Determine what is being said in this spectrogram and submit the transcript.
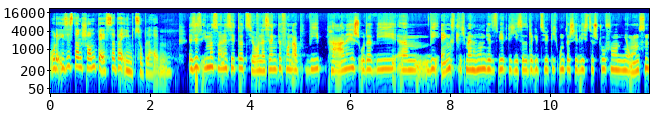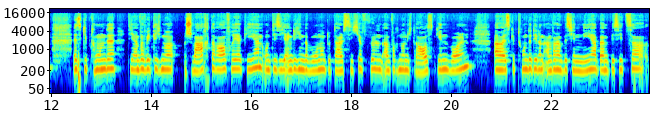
Oder ist es dann schon besser, bei ihm zu bleiben? Es ist immer so eine Situation. Es hängt davon ab, wie panisch oder wie, ähm, wie ängstlich mein Hund jetzt wirklich ist. Also da gibt es wirklich unterschiedlichste Stufen und Nuancen. Es gibt Hunde, die einfach wirklich nur schwach darauf reagieren und die sich eigentlich in der Wohnung total sicher fühlen und einfach nur nicht rausgehen wollen. Äh, es gibt Hunde, die dann einfach ein bisschen näher beim Besitzer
